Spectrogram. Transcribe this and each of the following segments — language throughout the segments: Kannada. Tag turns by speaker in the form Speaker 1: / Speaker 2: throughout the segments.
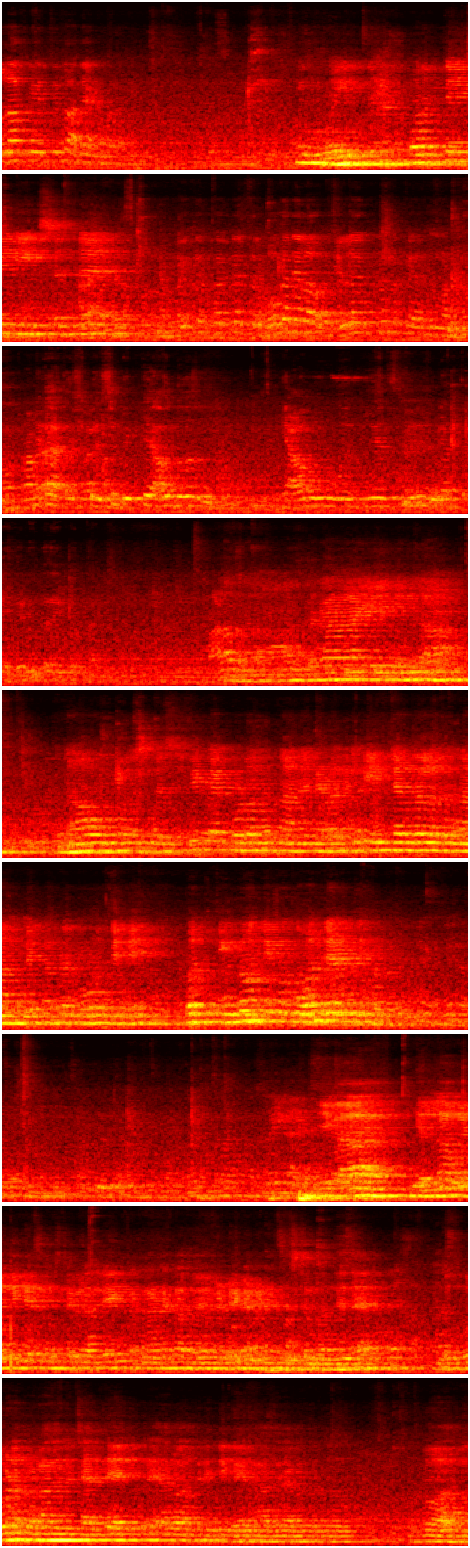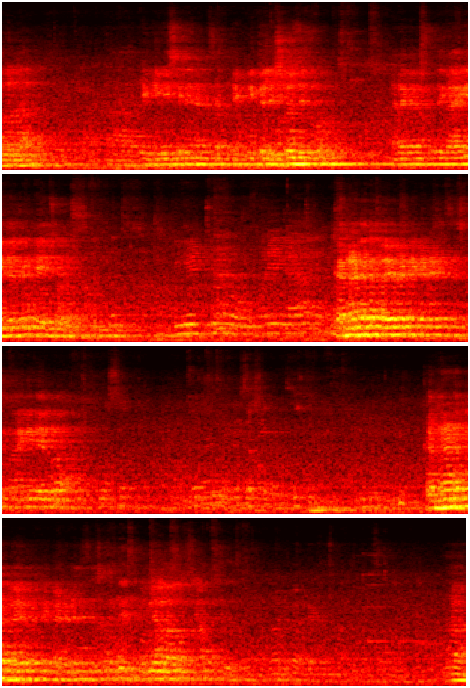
Speaker 1: ಎಲ್ಲ ಸೇರ್ತಿದ್ದು ಅದೇ ಹಣೆ ಹೋಗೋದಿಲ್ಲ ಅವರು ಎಲ್ಲ
Speaker 2: ಸ್ಪೆಸಿಫಿಕ್ ಯಾವುದು ಯಾವ ಪಿ ಎಸ್ ಸಿ ಹೇಳಿದ್ರೆ
Speaker 3: ನಾವು ಸ್ಪೆಸಿಫಿಕ್ ಆಗಿ ಕೊಡೋದು ನಾನೇ ಹೇಳೋದಿಲ್ಲ ಇನ್ ಜನರಲ್ ಅದನ್ನ ನಾನು ಬೇಕಾದ್ರೆ ನೋಡ್ತೀನಿ ಬಟ್ ಇನ್ನೊಂದು ನಿಮಗೆ ಒಂದು ಹೇಳ್ತೀನಿ
Speaker 4: ಈಗ ಎಲ್ಲ ವೈದ್ಯಕೀಯ ಸಂಸ್ಥೆಗಳಲ್ಲಿ ಕರ್ನಾಟಕ ಬಯೋಮೆಟ್ರಿಕ್ ಅಟೆಂಡೆನ್ಸ್ ಸಿಸ್ಟಮ್ ಬಂದಿದೆ ಅದು ಪೂರ್ಣ ಪ್ರಮಾಣದ ಚಾಲ್ತಿ ಆಯಿತು ಅಂದ್ರೆ ಯಾರು ಆ ರೀತಿ ಗೈರು ಹಾಜರಾಗುತ್ತದ್ದು ಉದ್ಭವ ಆಗುವುದಿಲ್ಲ ಆ, ಈಗ ಈ ಸರಿ ನನಗೆ ಸ್ವಲ್ಪ ಟೆಕ್ನಿಕಲ್ ಇಶ್ಯೂಸ್ ಇತ್ತು ನನಗೆ ಅನ್ಸುತ್ತೆ ಈಗ ಆಗಿದೆ ಅಂದ್ರೆ ಹೆಚ್ಚು ಅನ್ಸುತ್ತೆ. ಕರ್ನಾಟಕ ಬಯೋಮೆಟ್ರಿಕ್ ಅಟೆಂಡೆನ್ಸ್ ಸಿಸ್ಟಮ್ ಆಗಿದೆ ಅಲ್ವಾ ಕರ್ನಾಟಕ ಬಯೋಮೆಟ್ರಿಕ್ ಅಟೆಂಡೆನ್ಸ್ ಸಿಸ್ಟಮ್ ಹಾ.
